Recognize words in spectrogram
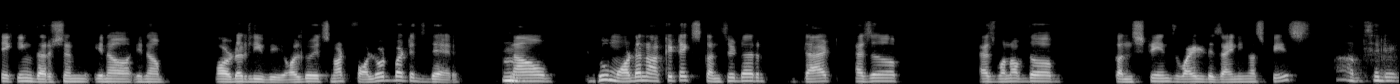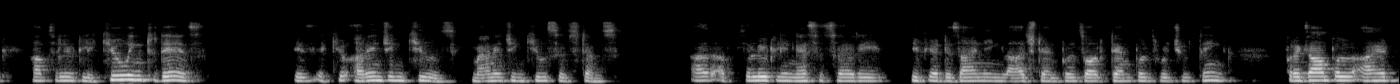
taking darshan in a in a orderly way although it's not followed but it's there Hmm. now do modern architects consider that as a as one of the constraints while designing a space Absolutely, absolutely. Queuing today is, is a queue, arranging queues, managing queue systems are absolutely necessary if you're designing large temples or temples which you think. For example, I had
